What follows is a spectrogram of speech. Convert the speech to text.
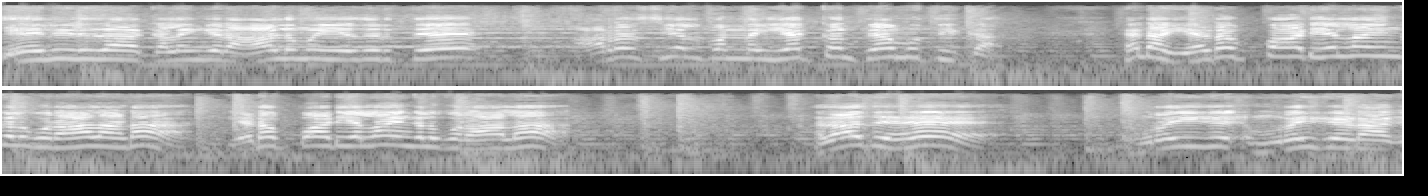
ஜெயலலிதா கலைஞர் ஆளுமை எதிர்த்து அரசியல் பண்ண இயக்கம் தேமுதிக. ஏண்டா எடப்பாடி எல்லாம் எங்களுக்கு ஒரு ஆளாடா? எடப்பாடி எல்லாம் எங்களுக்கு ஒரு ஆளா? அதாவது முறைகே முறைகேடாக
